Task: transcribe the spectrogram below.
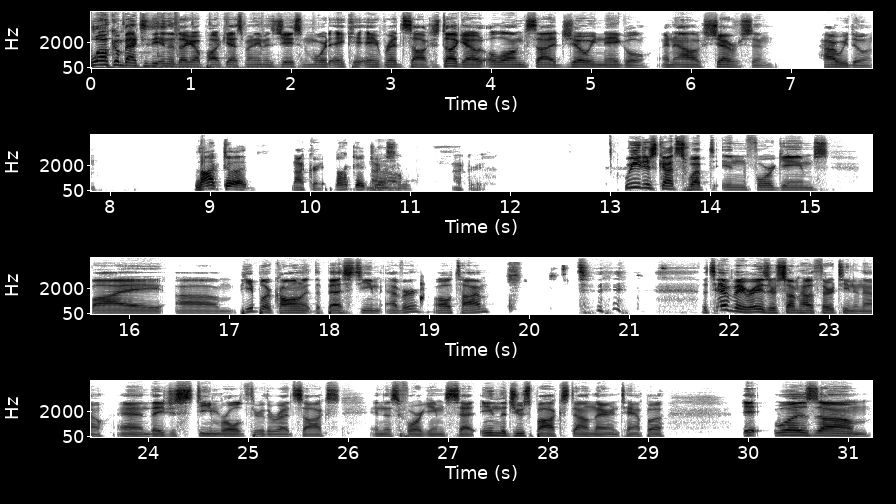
Welcome back to the In the Dugout podcast. My name is Jason Ward, aka Red Sox Dugout, alongside Joey Nagel and Alex Jefferson. How are we doing? Not good. Not great. Not good, Not Jason. Not great. We just got swept in four games by um, people are calling it the best team ever all time. the Tampa Bay Rays are somehow 13 and 0 and they just steamrolled through the Red Sox in this four game set in the juice box down there in Tampa. It was um,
